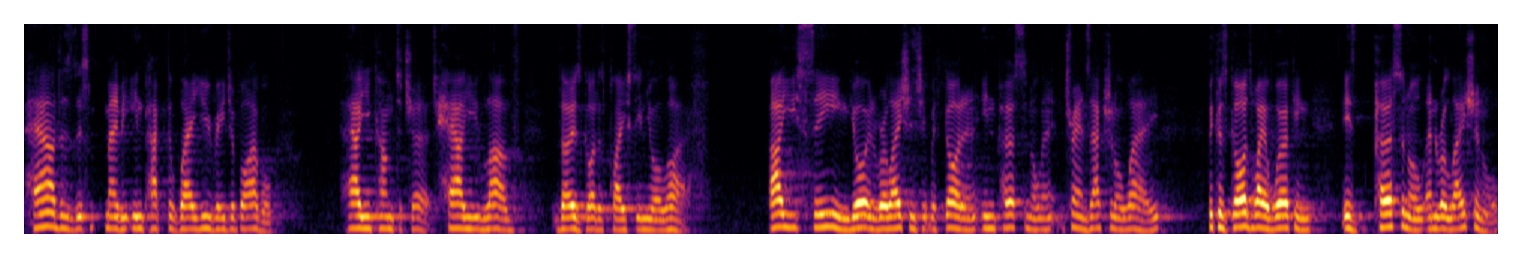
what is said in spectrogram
How does this maybe impact the way you read your Bible? How you come to church? How you love those God has placed in your life? Are you seeing your relationship with God in an impersonal and transactional way? Because God's way of working is personal and relational.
